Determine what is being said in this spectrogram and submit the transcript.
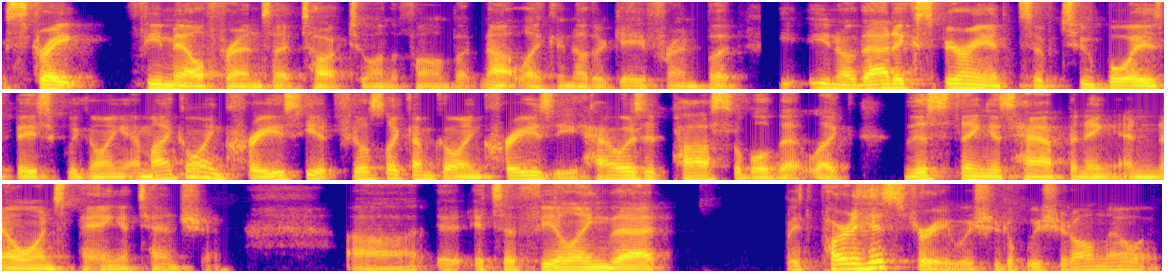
straight female friends I talked to on the phone, but not like another gay friend. But you know, that experience of two boys basically going, Am I going crazy? It feels like I'm going crazy. How is it possible that like this thing is happening and no one's paying attention? Uh, it's a feeling that it's part of history. We should we should all know it.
